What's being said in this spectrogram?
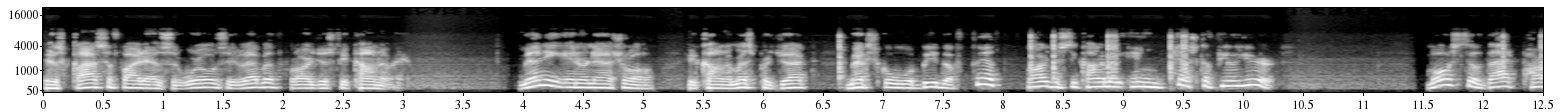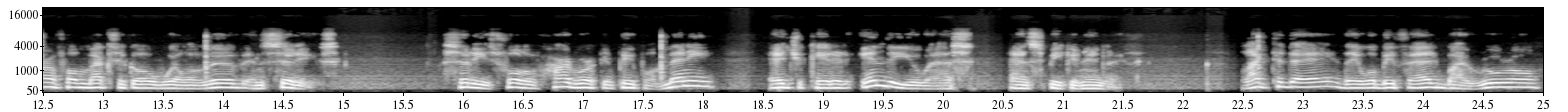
is classified as the world's 11th largest economy. Many international Economists project Mexico will be the fifth largest economy in just a few years. Most of that powerful Mexico will live in cities, cities full of hardworking people, many educated in the U.S. and speaking English. Like today, they will be fed by rural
